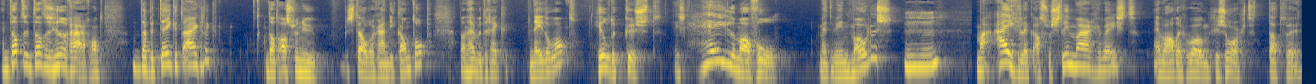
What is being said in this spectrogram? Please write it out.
En dat, dat is heel raar. Want dat betekent eigenlijk dat als we nu... Stel, we gaan die kant op. Dan hebben we direct Nederland. Heel de kust is helemaal vol met windmolens. Mm Maar eigenlijk, als we slim waren geweest... en we hadden gewoon gezorgd dat we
